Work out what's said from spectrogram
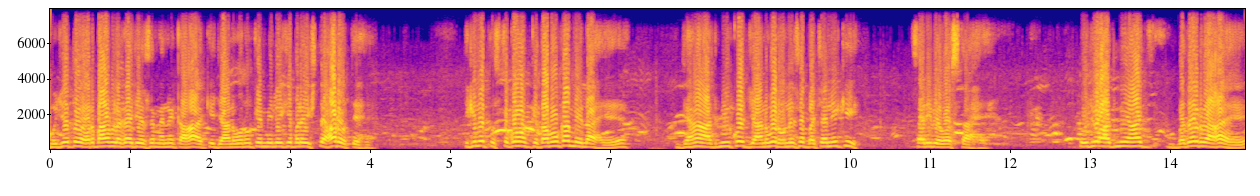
मुझे तो हर बार लगा जैसे मैंने कहा कि जानवरों के मेले के बड़े इश्तेहार होते हैं। लेकिन ये पुस्तकों और किताबों का मेला है, जहाँ आदमी को जानवर होने से बचाने की सारी व्यवस्था है। तो जो आदमी आज बदल रहा है,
